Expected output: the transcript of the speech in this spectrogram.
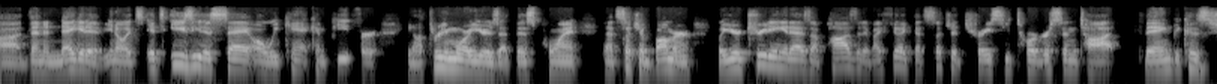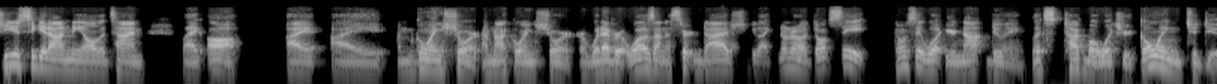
uh, than a negative. You know, it's it's easy to say, oh, we can't compete for you know three more years at this point. That's such a bummer. But you're treating it as a positive. I feel like that's such a Tracy Torgerson taught thing because she used to get on me all the time, like, oh, I I I'm going short. I'm not going short, or whatever it was on a certain dive. She'd be like, no, no, no, don't say don't say what you're not doing. Let's talk about what you're going to do.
